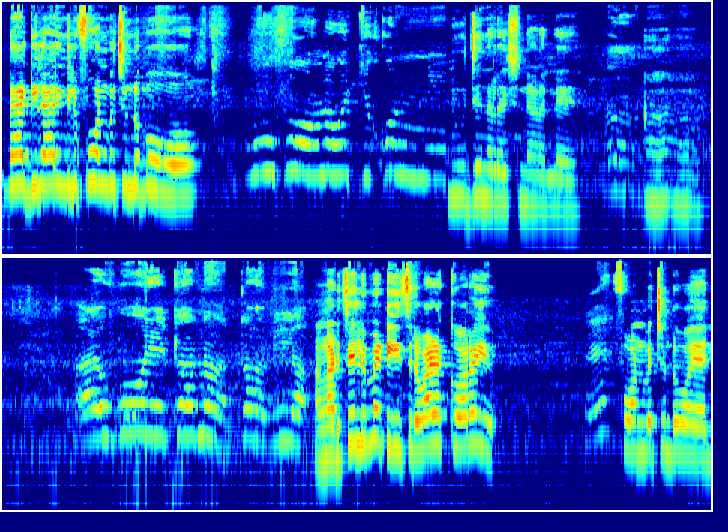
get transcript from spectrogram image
ബാഗിൽ ആരെങ്കിലും ഫോൺ വെച്ചുകൊണ്ട് പോവോ? ന്യൂ ജനറേഷൻ ആണല്ലേ? ആ. ആ അങ്ങാടി ചെല്ലുമ്പോ ടീച്ചർ വഴക്ക് പറയും. ഫോൺ വെച്ചുകൊണ്ട് പോയാൽ?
